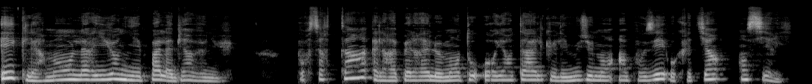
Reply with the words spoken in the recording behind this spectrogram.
et clairement, la rayure n'y est pas la bienvenue. Pour certains, elle rappellerait le manteau oriental que les musulmans imposaient aux chrétiens en Syrie.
